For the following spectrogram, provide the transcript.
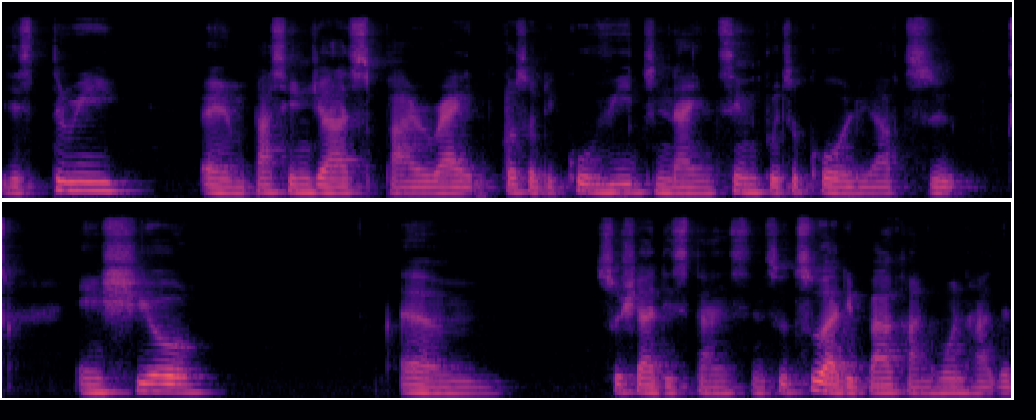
It is three um, passengers per ride because of the COVID 19 protocol. You have to ensure um, social distancing. So two at the back and one at the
